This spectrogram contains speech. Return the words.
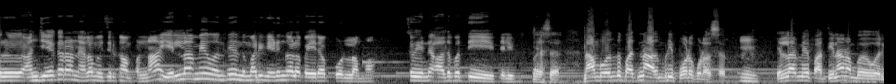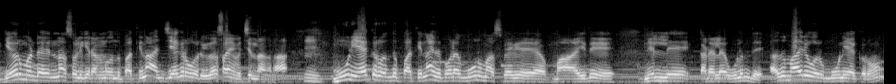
ஒரு அஞ்சு ஏக்கரா நிலம் வச்சிருக்கேன் அப்படின்னா எல்லாமே வந்து இந்த மாதிரி நெடுங்கால பயிரா போடலாமா? ஸோ என்ன அதை பத்தி தெளிவு சார் நம்ம வந்து பார்த்தீங்கன்னா அதுபடி போடக்கூடாது சார் ம். எல்லாருமே பார்த்தீங்கன்னா நம்ம ஒரு கவர்மெண்ட் என்ன சொல்லிக்கிறாங்கன்னு வந்து பார்த்தீங்கன்னா அஞ்சு ஏக்கர் ஒரு விவசாயம் வச்சிருந்தாங்கன்னா. மூணு ஏக்கர் வந்து பார்த்தீங்கன்னா இது போல மூணு மாசம் பேர் மா இது நெல் கடலை உளுந்து அது மாதிரி ஒரு மூணு ஏக்கரும்.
